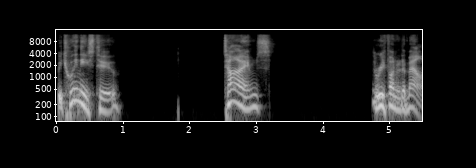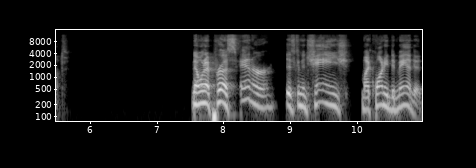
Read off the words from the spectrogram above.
between these two times the refunded amount. Now, when I press enter, it's going to change my quantity demanded.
